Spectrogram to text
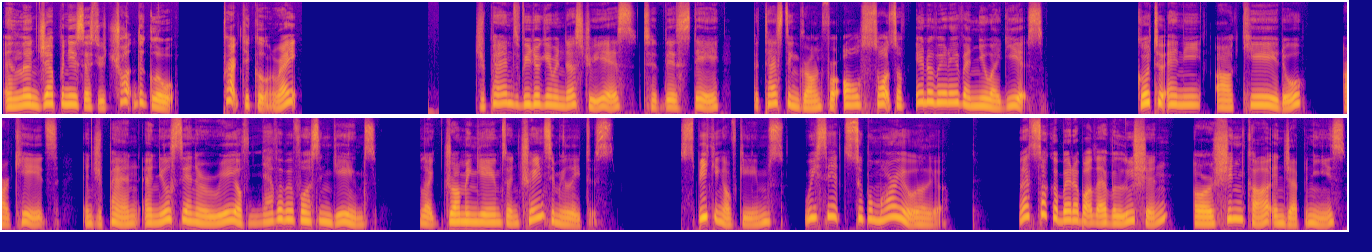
and learn Japanese as you trot the globe. Practical, right? Japan's video game industry is, to this day, the testing ground for all sorts of innovative and new ideas. Go to any arcade arcades in Japan and you'll see an array of never before seen games, like drumming games and train simulators. Speaking of games, we said Super Mario earlier. Let's talk a bit about the evolution, or shinka in Japanese,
